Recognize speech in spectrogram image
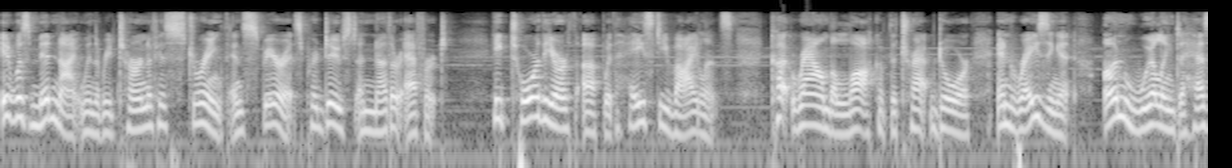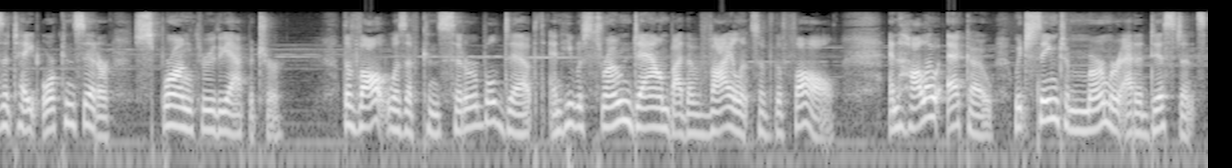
It was midnight when the return of his strength and spirits produced another effort. He tore the earth up with hasty violence, cut round the lock of the trap door, and raising it, unwilling to hesitate or consider, sprung through the aperture. The vault was of considerable depth, and he was thrown down by the violence of the fall. An hollow echo, which seemed to murmur at a distance,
